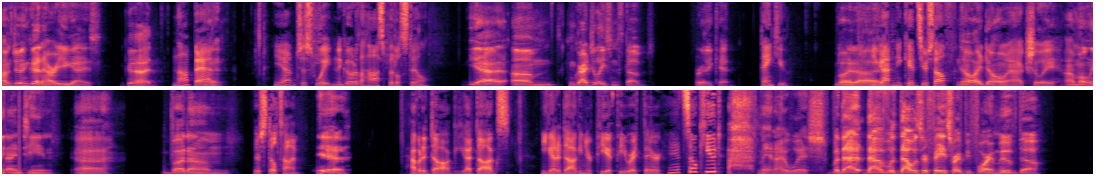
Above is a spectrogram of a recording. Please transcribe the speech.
I'm doing good. How are you guys? Good. Not bad. Good. Yeah, just waiting to go to the hospital still. Yeah, um congratulations, Stubbs, for the kid. Thank you. But uh You got any kids yourself? No, I don't actually. I'm only 19. Uh, but um, there's still time. Yeah. How about a dog? You got dogs? You got a dog in your PFP right there. It's so cute. Oh, man, I wish. But that that was that was her face right before I moved though.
